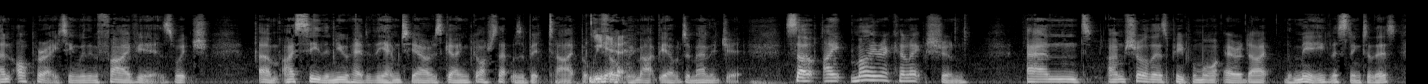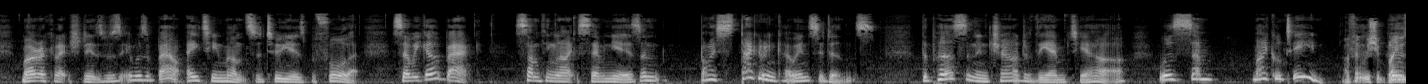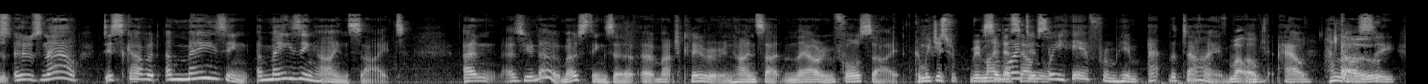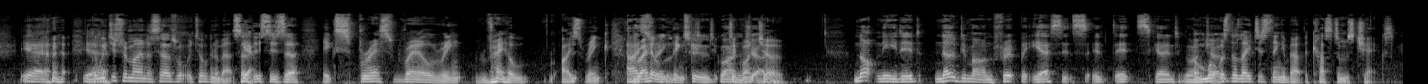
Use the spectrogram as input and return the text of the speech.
and operating within five years, which um, I see the new head of the MTR is going. Gosh, that was a bit tight, but we Yeah. thought we might be able to manage it. So, I my recollection. And I'm sure there's people more erudite than me listening to this. My recollection is was it was about 18 months or two years before that. So we go back something like seven years, and by staggering coincidence, the person in charge of the MTR was um, Michael Tien, I think we should blame who's, the. who's now discovered amazing, amazing hindsight. And as you know, most things are, are much clearer in hindsight than they are in foresight. Can we just remind so why ourselves? didn't we hear from him at the time Well, of how hello. Yeah, yeah. Can we just remind ourselves what we're talking about? So Yeah. this is a express rail rink, rail ice rink, Ice rail rink link to to, Guangzhou. not needed, no demand for it, but yes, it's it, it's going to Guangzhou. And what was the latest thing about the customs checks?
